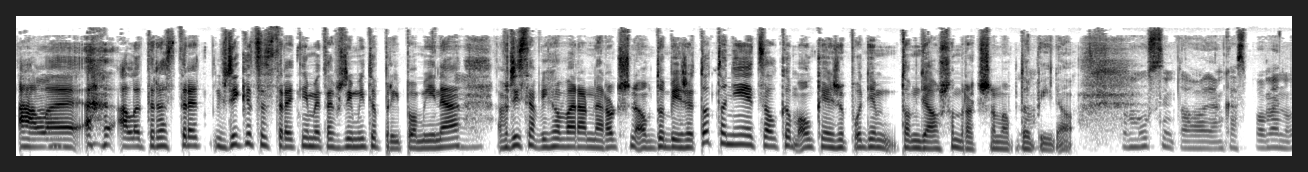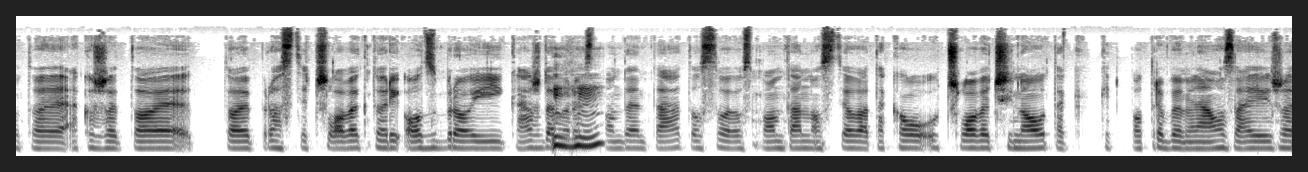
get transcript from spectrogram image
ale, mm. ale teraz stret, vždy, keď sa stretneme, tak vždy mi to pripomína mm. a vždy sa vyhováram na ročné obdobie, že toto nie je celkom OK, že pôjdem v tom ďalšom ročnom období. No. no. To musím toho Janka spomenúť, to je akože to je, to je proste človek, ktorý odzbrojí každého mm-hmm. respondenta to svojou spontánnosťou a takou človečinou, tak keď potrebujeme naozaj, že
